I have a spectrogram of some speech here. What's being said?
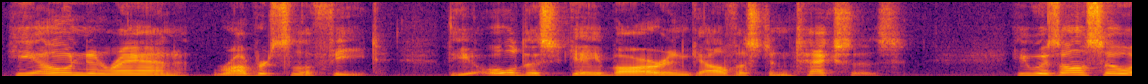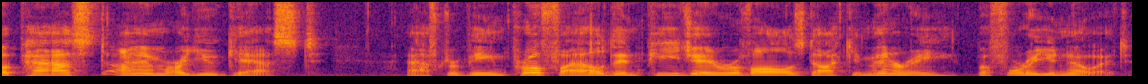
He owned and ran Robert's Lafitte, the oldest gay bar in Galveston, Texas. He was also a past IMRU guest, after being profiled in PJ Raval's documentary, Before You Know It.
